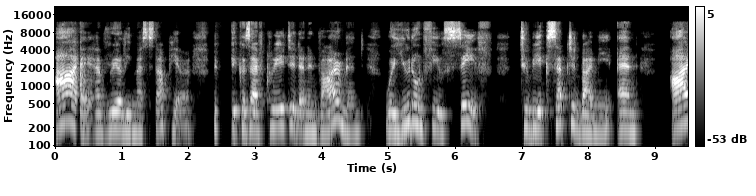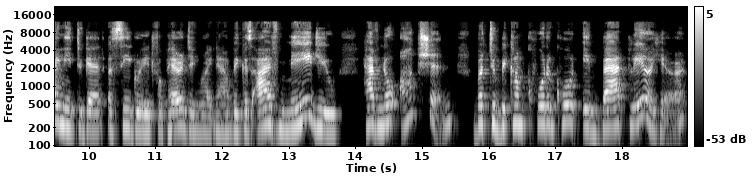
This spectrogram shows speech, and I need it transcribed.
I have really messed up here because I've created an environment where you don't feel safe to be accepted by me. And I need to get a C grade for parenting right now because I've made you have no option but to become quote unquote a bad player here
